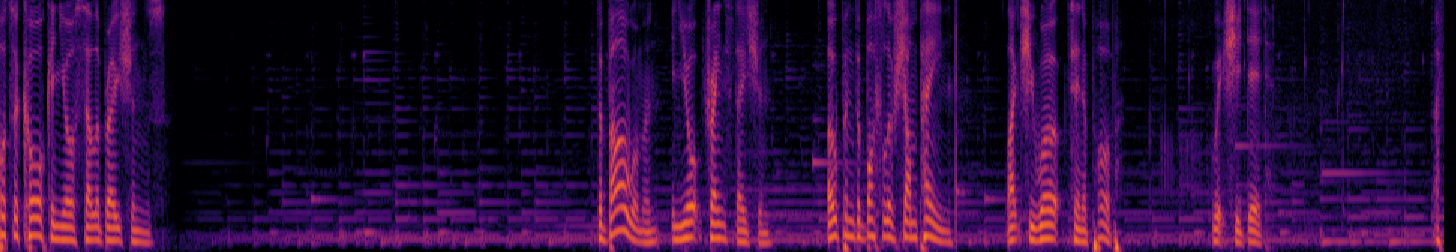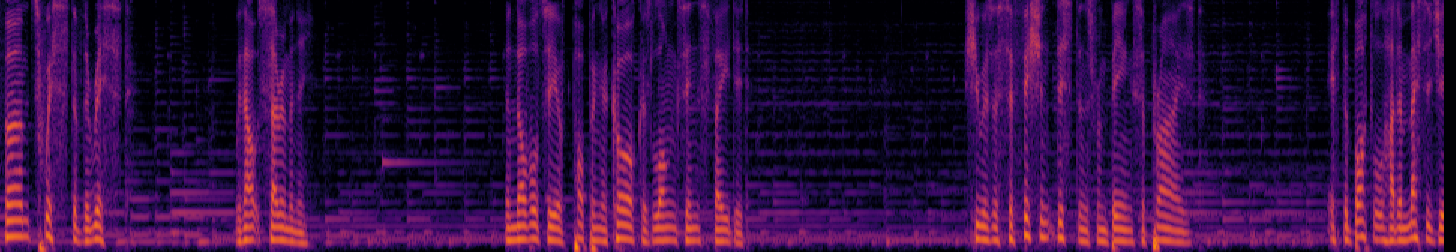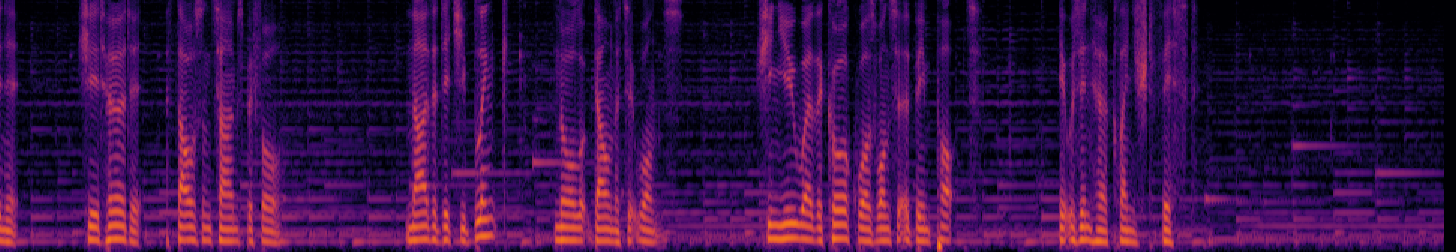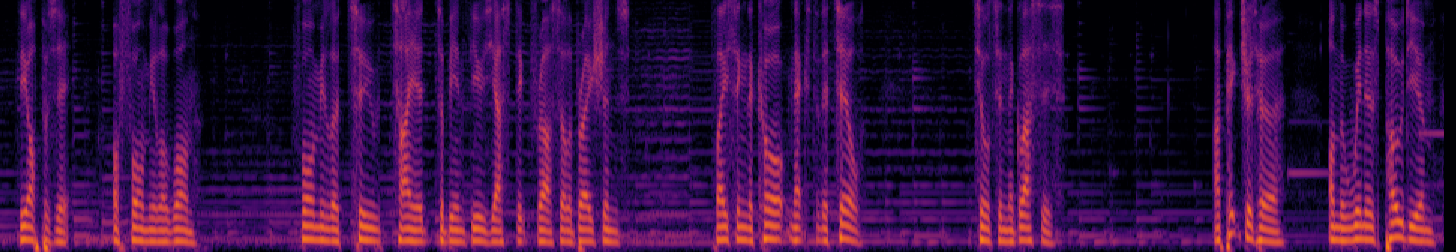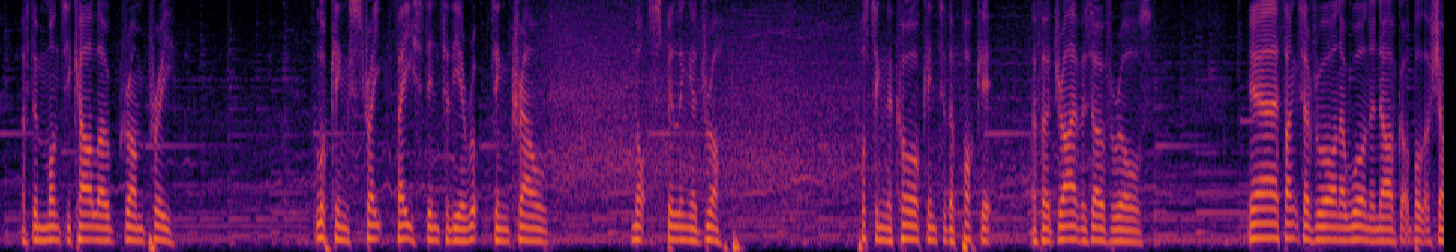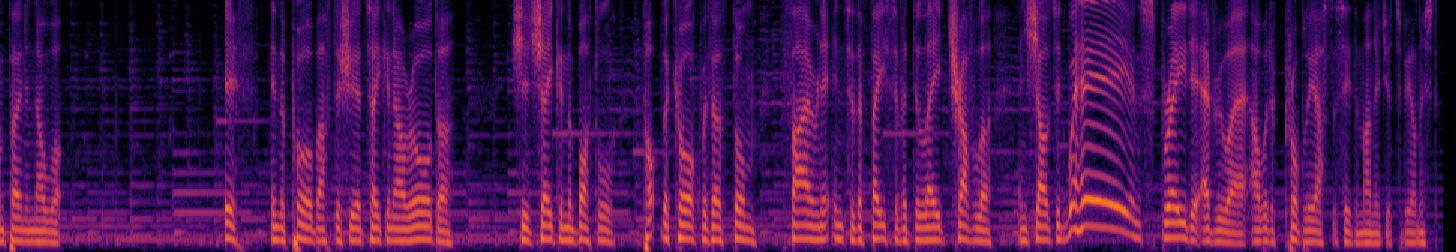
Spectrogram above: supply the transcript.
Put a cork in your celebrations. The barwoman in York train station opened the bottle of champagne like she worked in a pub, which she did. A firm twist of the wrist, without ceremony. The novelty of popping a cork has long since faded. She was a sufficient distance from being surprised. If the bottle had a message in it, she had heard it a thousand times before. Neither did she blink nor look down at it once. She knew where the cork was once it had been popped. It was in her clenched fist. The opposite of Formula One. Formula 2 tired to be enthusiastic for our celebrations. Placing the cork next to the till, tilting the glasses. I pictured her on the winner's podium of the Monte Carlo Grand Prix, looking straight faced into the erupting crowd, not spilling a drop, putting the cork into the pocket of her driver's overalls. Yeah, thanks everyone, I won and now I've got a bottle of champagne and now what? If, in the pub after she had taken our order, she had shaken the bottle, popped the cork with her thumb, firing it into the face of a delayed traveller, and shouted, Wahey! and sprayed it everywhere, I would have probably asked to see the manager, to be honest.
